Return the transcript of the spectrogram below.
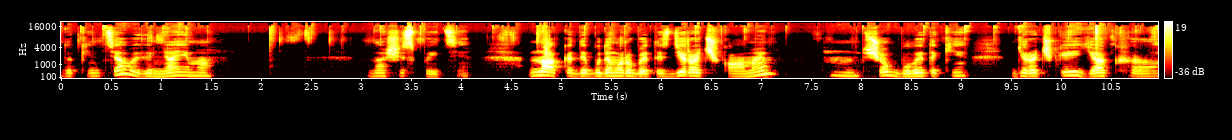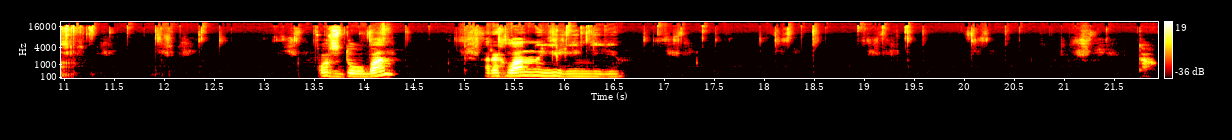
до кінця, вивільняємо наші спиці. Накиди будемо робити з дірочками, щоб були такі дірочки, як е, оздоба регланної лінії. Так,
